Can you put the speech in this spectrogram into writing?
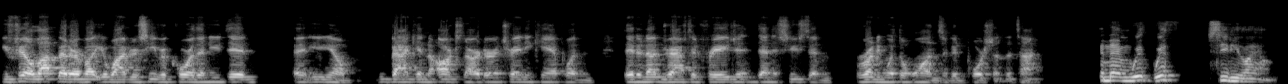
you feel a lot better about your wide receiver corps than you did, uh, you know, back in Oxnard during training camp when they had an undrafted free agent, Dennis Houston, running with the ones a good portion of the time. And then with with CeeDee Lamb,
